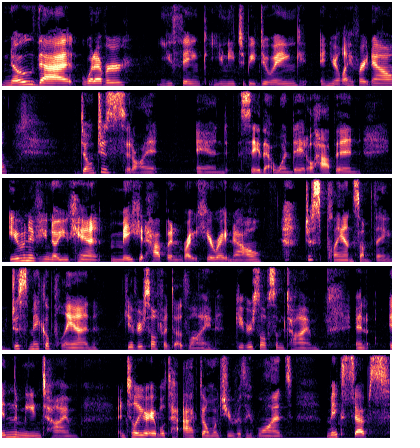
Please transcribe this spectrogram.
know that whatever you think you need to be doing in your life right now, don't just sit on it and say that one day it'll happen. Even if you know you can't make it happen right here, right now, just plan something. Just make a plan. Give yourself a deadline. Give yourself some time. And in the meantime, until you're able to act on what you really want, make steps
